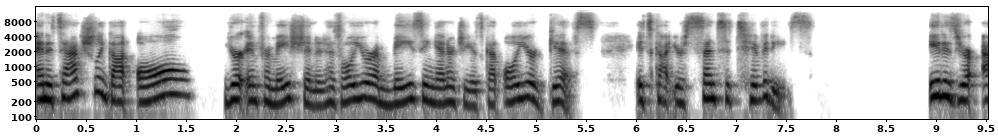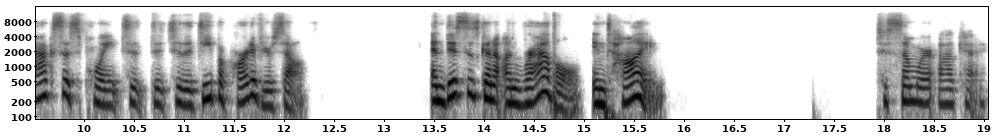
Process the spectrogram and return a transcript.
And it's actually got all your information, it has all your amazing energy, it's got all your gifts, it's got your sensitivities. It is your access point to, to, to the deeper part of yourself. And this is going to unravel in time to somewhere. Okay.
